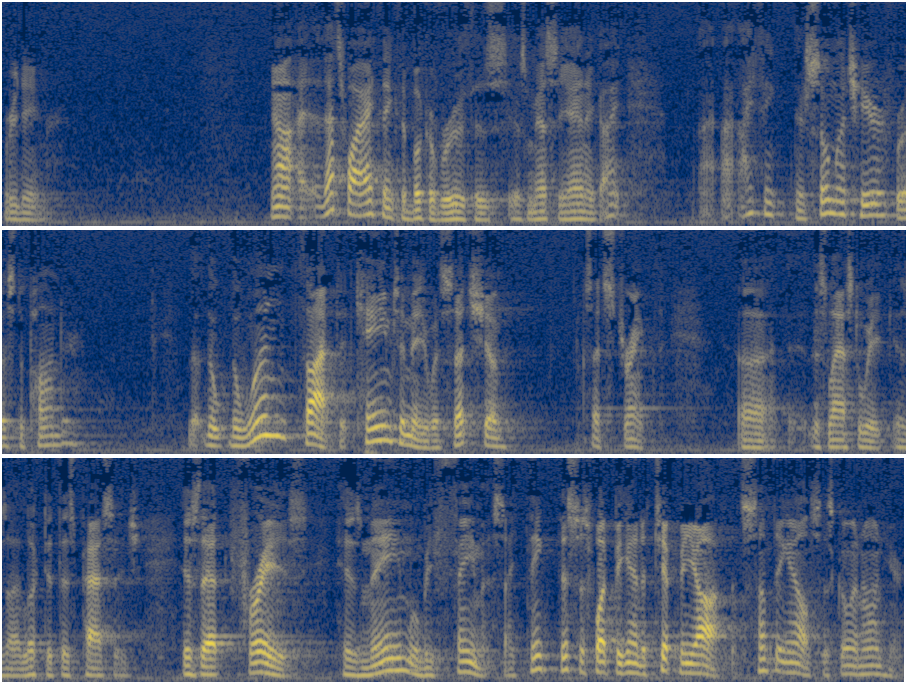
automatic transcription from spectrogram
Redeemer. Now, that's why I think the book of Ruth is, is messianic. I, I, think there's so much here for us to ponder. The, the, the one thought that came to me with such, uh, such strength uh, this last week as I looked at this passage is that phrase, his name will be famous. I think this is what began to tip me off that something else is going on here.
